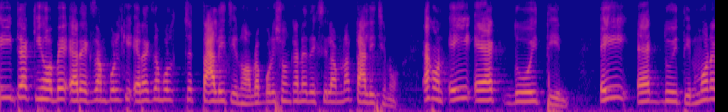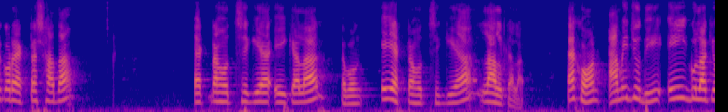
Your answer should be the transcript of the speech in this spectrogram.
এইটা কি হবে? এর এক্সাম্পল কি? এর এক্সাম্পল হচ্ছে টালি চিহ্ন। আমরা পরিসংখ্যানে দেখছিলাম না, টালি চিহ্ন। এখন এই এক, দুই, তিন। এই এক, দুই, তিন। মনে করো একটা সাদা, একটা হচ্ছে গিয়া এই কালার এবং এই একটা হচ্ছে গিয়া লাল কালার এখন আমি যদি এইগুলাকে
